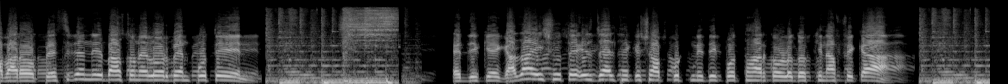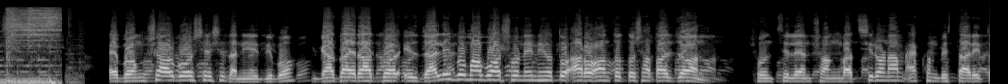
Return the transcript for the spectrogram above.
আবারও প্রেসিডেন্ট নির্বাচনে লড়বেন পুতিন। এদিকে গাজা ইস্যুতে ইসরায়েল থেকে সব কূটনীতিক প্রত্যাহার করল দক্ষিণ আফ্রিকা। এবং সর্বশেষে জানিয়ে দিব গাজায় রাতভর ইসরায়েলি বোমা বর্ষণে নিহত আরও অন্তত সাতাশ জন। শুনছিলেন সংবাদ শিরোনাম এখন বিস্তারিত।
